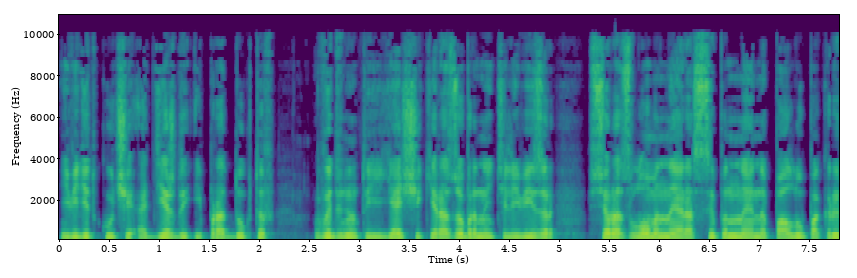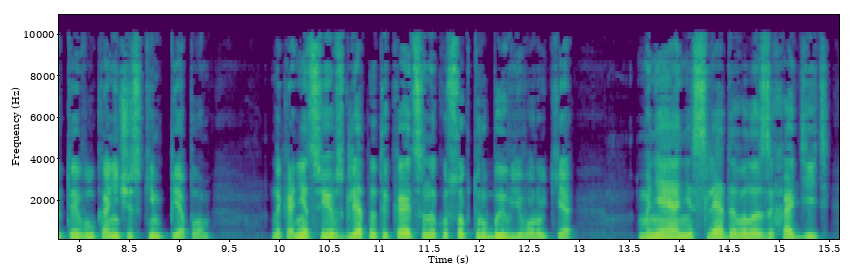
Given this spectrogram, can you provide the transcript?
и видит кучи одежды и продуктов, выдвинутые ящики, разобранный телевизор, все разломанное, рассыпанное на полу, покрытое вулканическим пеплом. Наконец ее взгляд натыкается на кусок трубы в его руке. «Мне не следовало заходить», —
